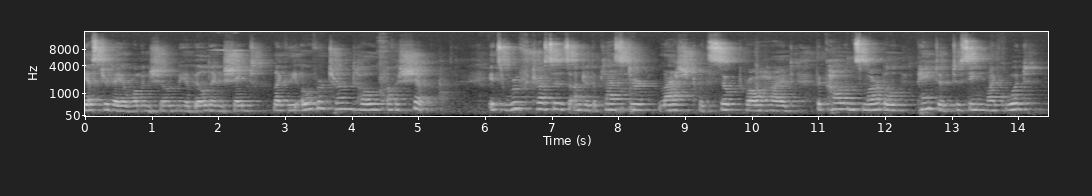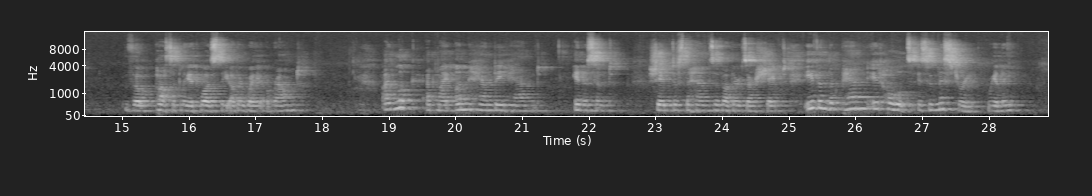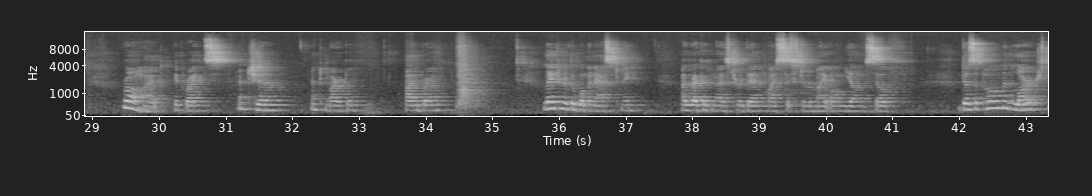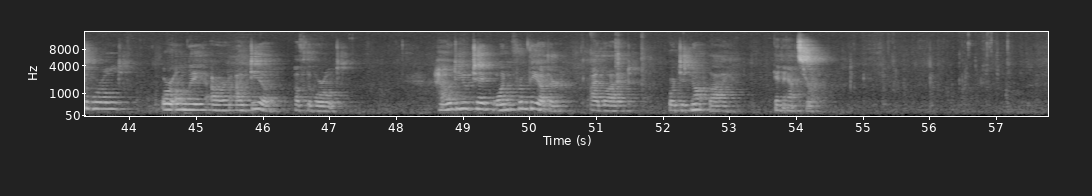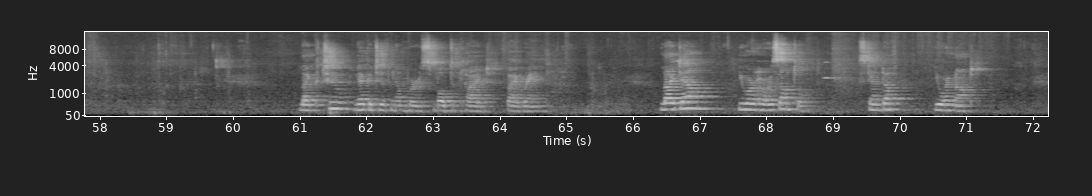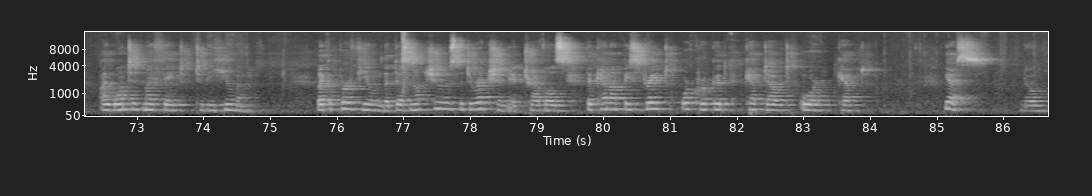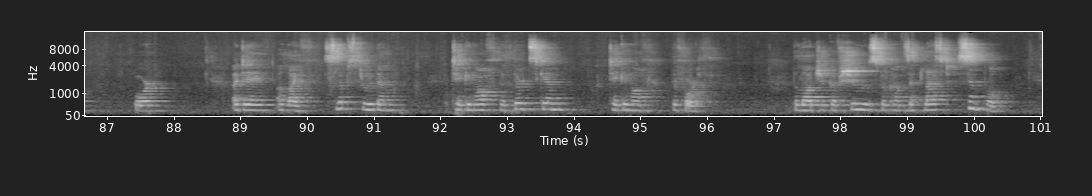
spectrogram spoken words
Yesterday, a woman showed me a building shaped like the overturned hull of a ship. Its roof trusses under the plaster lashed with soaked rawhide, the columns marble painted to seem like wood, though possibly it was the other way around. I look at my unhandy hand, innocent, shaped as the hands of others are shaped. Even the pen it holds is a mystery, really. Rawhide, it writes, and chair, and marble, eyebrow. Later, the woman asked me. I recognized her then, my sister, my own young self. Does a poem enlarge the world, or only our idea of the world? How do you take one from the other? I lied, or did not lie, in answer. Like two negative numbers multiplied by rain. Lie down, you are horizontal. Stand up, you are not. I wanted my fate to be human like a perfume that does not choose the direction it travels, that cannot be straight or crooked, kept out or kept. Yes, no, or a day, a life slips through them, taking off the third skin, taking off the fourth. The logic of shoes becomes at last simple,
